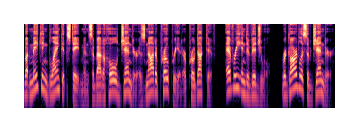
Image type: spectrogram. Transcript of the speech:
but making blanket statements about a whole gender is not appropriate or productive. Every individual, regardless of gender,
